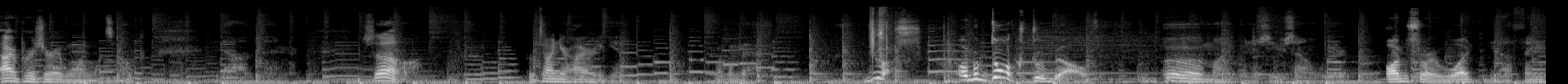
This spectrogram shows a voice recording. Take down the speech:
I'm pretty sure everyone wants help. Now then. So, Bruton, you're hired again. Welcome back. Yes, I'm a doctor now. Oh my goodness, you sound weird. I'm sorry, what? Nothing.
